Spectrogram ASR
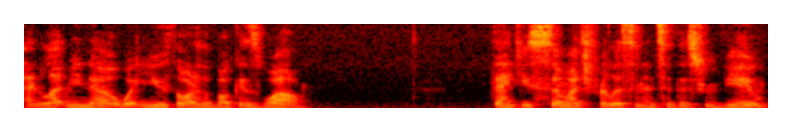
and let me know what you thought of the book as well. Thank you so much for listening to this review.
